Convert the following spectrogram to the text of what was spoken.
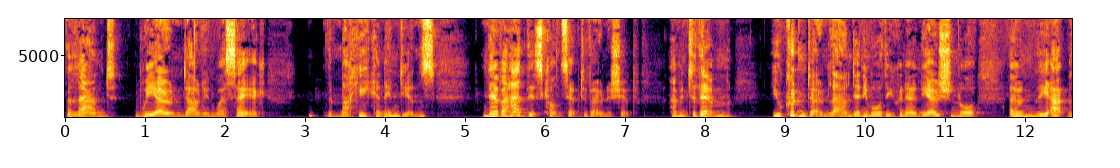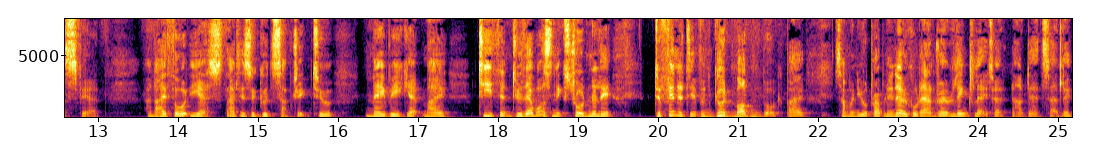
the land we own down in Wassaic, the Mahican Indians, never had this concept of ownership. I mean, to them, you couldn't own land any more than you can own the ocean or own the atmosphere. And I thought, yes, that is a good subject to maybe get my teeth into. There was an extraordinarily definitive and good modern book by someone you'll probably know called Andrew Linklater, now dead sadly,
